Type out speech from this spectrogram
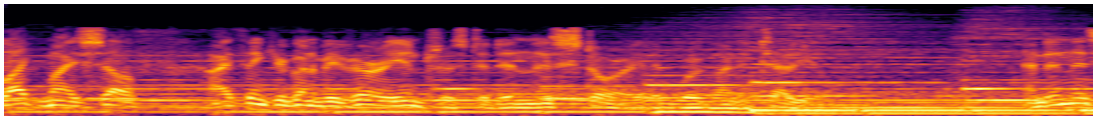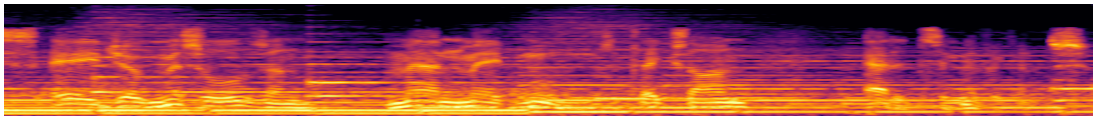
like myself, I think you're going to be very interested in this story that we're going to tell you. And in this age of missiles and man-made moons, it takes on added significance.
